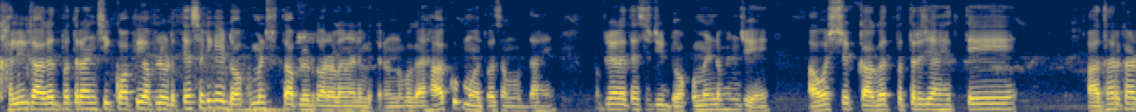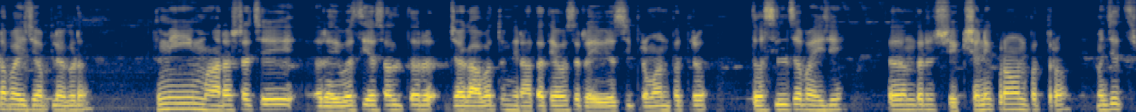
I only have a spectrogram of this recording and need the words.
खालील कागदपत्रांची कॉपी अपलोड त्यासाठी काही डॉक्युमेंटसुद्धा अपलोड करावं लागणार आहे मित्रांनो. बघा हा खूप महत्त्वाचा मुद्दा आहे. आपल्याला त्यासाठी डॉक्युमेंट म्हणजे आवश्यक कागदपत्र जे आहेत ते आधार कार्ड पाहिजे आपल्याकडं. तुम्ही महाराष्ट्राचे रहिवासी असाल तर ज्या गावात तुम्ही राहता त्यावेळेस रहिवासी प्रमाणपत्र तहसीलचं पाहिजे. त्यानंतर शैक्षणिक प्रमाणपत्र म्हणजेच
